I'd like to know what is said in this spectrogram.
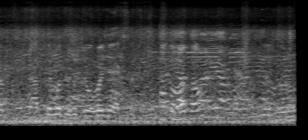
এটা রাতের মধ্যে তো যোগ হয়ে যায় একসাথে। কত হয় তাও? ধরুন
